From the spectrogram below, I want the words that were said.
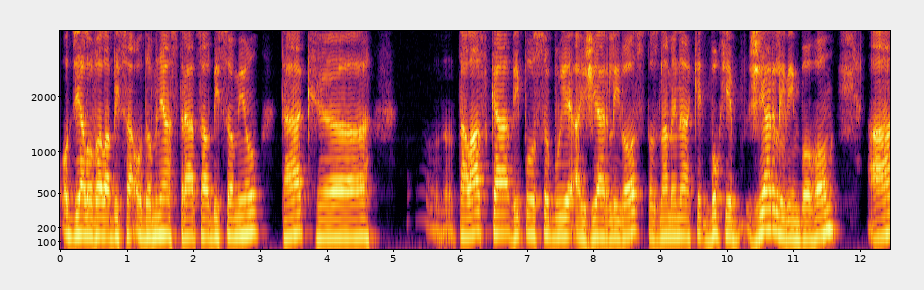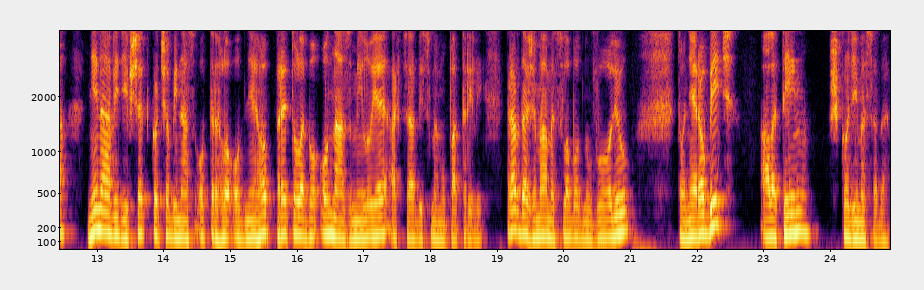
oddialovala by sa odo mňa, strácal by som ju, tak e, tá láska vypôsobuje aj žiarlivosť. To znamená, keď Boh je žiarlivým Bohom a nenávidí všetko, čo by nás odtrhlo od Neho, preto lebo On nás miluje a chce, aby sme Mu patrili. Pravda, že máme slobodnú vôľu to nerobiť, ale tým škodíme sebe.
